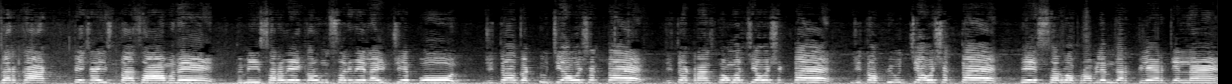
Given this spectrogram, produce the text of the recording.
जर का अठ्ठेचाळीस तासामध्ये तुम्ही सर्वे करून सर्वे लाईटचे पोल जिथं गट्टूची आवश्यकता आहे जिथं ट्रान्सफॉर्मरची आवश्यकता आहे जिथं फ्यूजची आवश्यकता आहे हे सर्व प्रॉब्लेम जर क्लिअर केलं नाही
